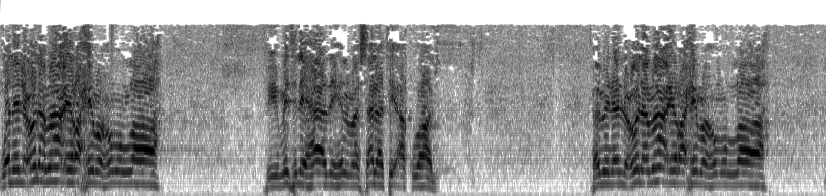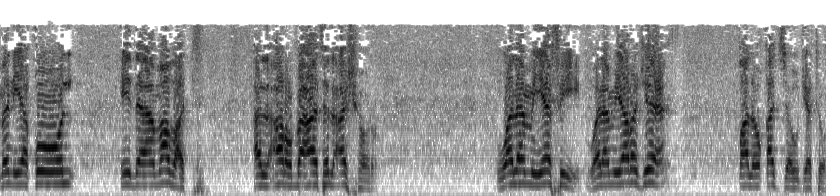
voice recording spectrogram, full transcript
وللعلماء رحمهم الله في مثل هذه المسألة أقوال. فمن العلماء رحمهم الله من يقول إذا مضت الأربعة الأشهر ولم يفي ولم يرجع طلقت زوجته.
